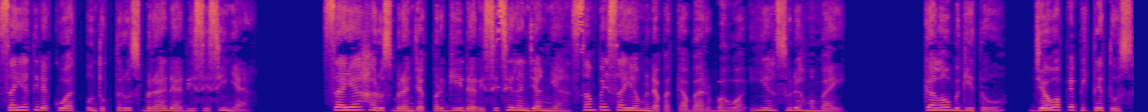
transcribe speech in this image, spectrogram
saya tidak kuat untuk terus berada di sisinya. Saya harus beranjak pergi dari sisi ranjangnya sampai saya mendapat kabar bahwa ia sudah membaik. Kalau begitu, jawab Epictetus,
